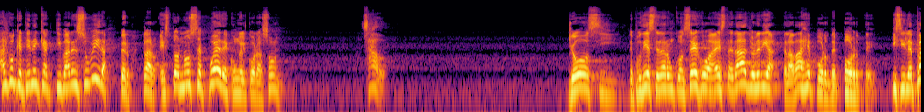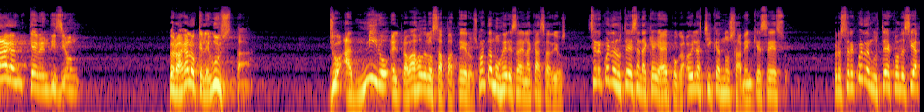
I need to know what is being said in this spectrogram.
algo que tiene que activar en su vida. Pero claro, esto no se puede con el corazón. Pasado. Yo si le pudiese dar un consejo a esta edad, yo le diría, trabaje por deporte. Y si le pagan, qué bendición. Pero haga lo que le gusta. Yo admiro el trabajo de los zapateros. ¿Cuántas mujeres hay en la casa de Dios? ¿Se recuerdan ustedes en aquella época? Hoy las chicas no saben qué es eso. Pero ¿se recuerdan ustedes cuando decía,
